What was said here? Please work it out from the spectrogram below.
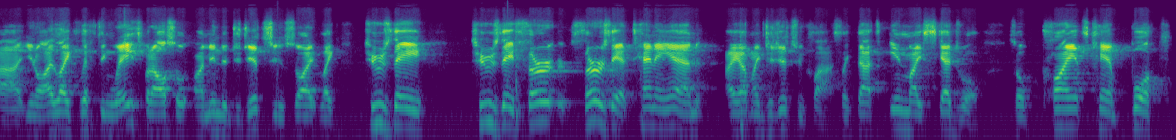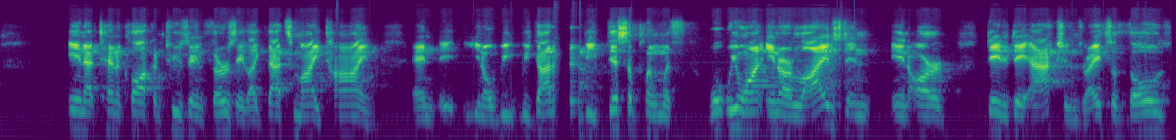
uh, you know, I like lifting weights, but also I'm into jujitsu. So I like Tuesday, Tuesday, thir- Thursday at 10 a.m. I got my jujitsu class. Like that's in my schedule. So clients can't book in at 10 o'clock on Tuesday and Thursday. Like that's my time. And it, you know, we, we got to be disciplined with what we want in our lives and in our day-to-day actions. Right. So those,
